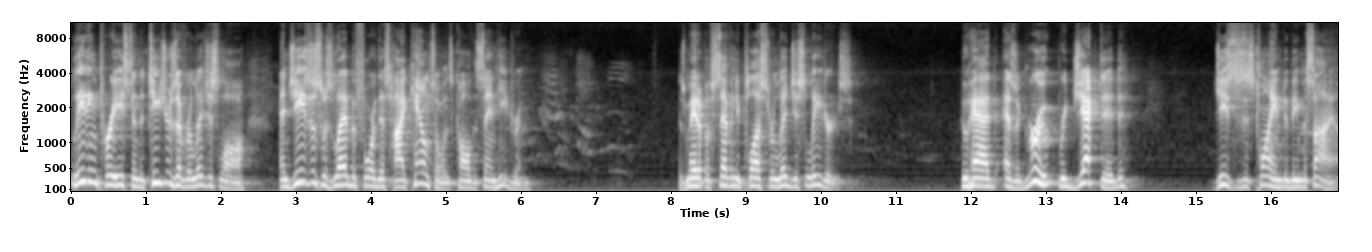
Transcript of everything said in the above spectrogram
leading priests and the teachers of religious law, and Jesus was led before this high council. It's called the Sanhedrin. It was made up of 70 plus religious leaders who had, as a group, rejected Jesus' claim to be Messiah.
